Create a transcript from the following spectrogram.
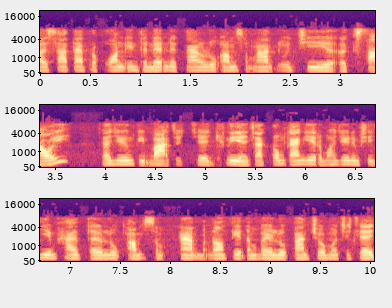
ដោយសារតែប្រព័ន្ធអ៊ីនធឺណិតនៅខាងលោកអំសម្បត្តិដូចជាខ្សោយ ចាយើងពិបាកជជែកគ្នាចាក្រុមការងាររបស់យើងនឹងព្យាយាមហៅទៅលោកអំសម្អាតម្ដងទៀតដើម្បីលោកបានចូលមកជជែក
